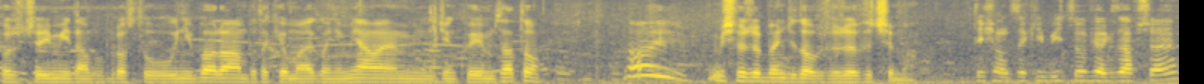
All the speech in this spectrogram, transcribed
pożyczyli mi tam po prostu Unibola, bo takiego małego nie miałem i dziękuję im za to. No i myślę, że będzie dobrze, że wytrzyma. Tysiące kibiców jak zawsze.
